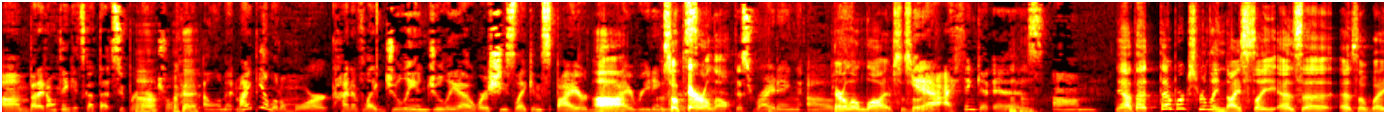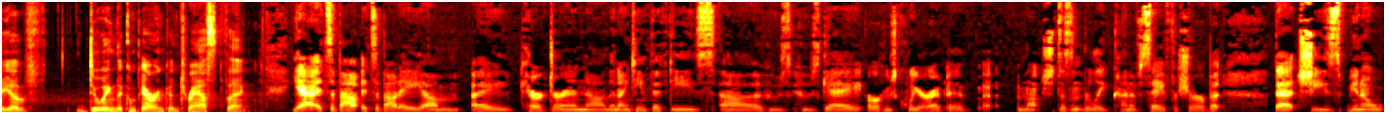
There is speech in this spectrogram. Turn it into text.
um, but I don't think it's got that supernatural oh, okay. kind of element. It might be a little more kind of like Julie and Julia, where she's like inspired ah, by reading. So this, parallel. This writing of parallel lives. Yeah, I think it is. Mm-hmm. Um, yeah, that that works really nicely as a as a way of doing the compare and contrast thing. Yeah, it's about it's about a um, a character in uh, the 1950s uh, who's who's gay or who's queer. I, I, I'm not. She doesn't really kind of say for sure, but that she's, you know,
